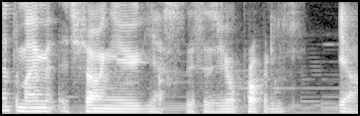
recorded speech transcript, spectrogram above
at the moment it's showing you yes this is your property. Yeah.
